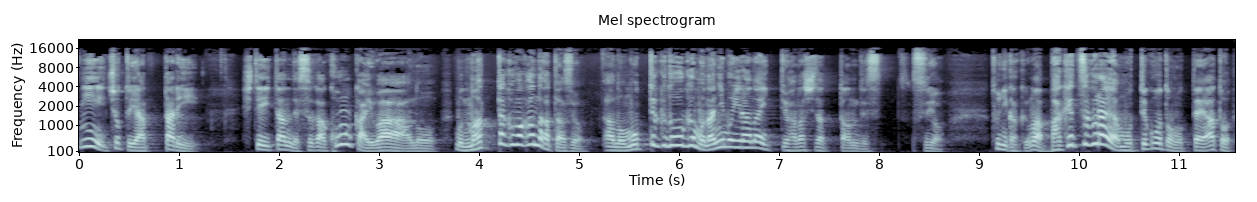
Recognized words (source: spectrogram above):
にちょっとやったりしていたんですが、今回は、あの、もう全く分かんなかったんですよ。あの、持ってく道具も何もいらないっていう話だったんですよ。とにかく、まあ、バケツぐらいは持ってこうと思って、あと、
